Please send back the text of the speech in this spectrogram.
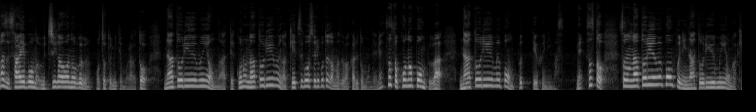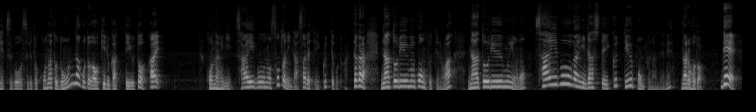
まず細胞の内側の部分をちょっと見てもらうとナトリウムイオンがあってこのナトリウムが結合してることがまず分かると思うんだよね。そうするとこのポンプはナトリウムポンプっていうふうに言います。ね、そうするとそのナトリウムポンプにナトリウムイオンが結合するとこの後どんなことが起きるかっていうとはいこんなふうに細胞の外に出されていくってことがあるだからナトリウムポンプっていうのはナトリウムイオンを細胞外に出していくっていうポンプなんだよねなるほどで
